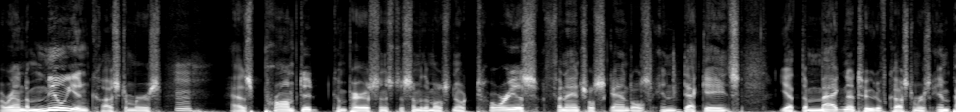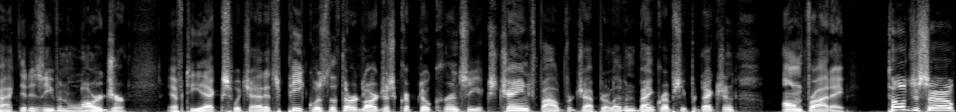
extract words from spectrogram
around a million customers mm. has prompted comparisons to some of the most notorious financial scandals in decades, yet the magnitude of customers impacted is even larger. FTX, which at its peak was the third largest cryptocurrency exchange, filed for Chapter 11 bankruptcy protection on Friday. Told you so.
